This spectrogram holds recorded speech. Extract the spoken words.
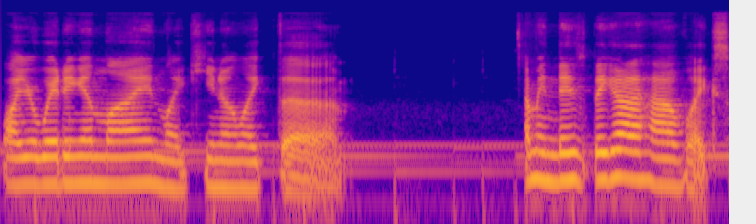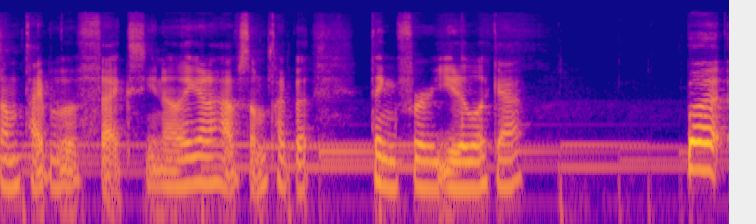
while you're waiting in line, like you know, like the I mean they they gotta have like some type of effects, you know, they gotta have some type of thing for you to look at. But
